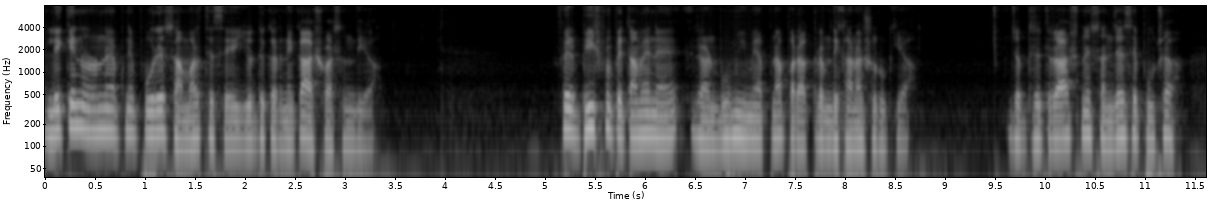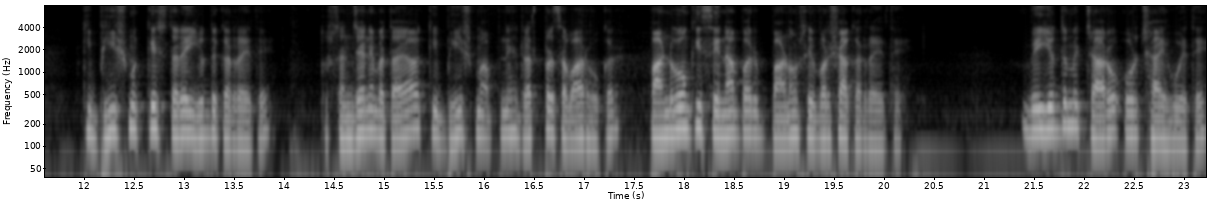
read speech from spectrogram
लेकिन उन्होंने अपने पूरे सामर्थ्य से युद्ध करने का आश्वासन दिया। फिर भीष्म पितामह ने रणभूमि में अपना पराक्रम दिखाना शुरू किया। जब धृतराष्ट्र ने संजय से पूछा कि भीष्म किस तरह युद्ध कर रहे थे तो संजय ने बताया कि भीष्म अपने रथ पर सवार होकर पांडवों की सेना पर बाणों से वर्षा कर रहे थे। वे युद्ध में चारों ओर छाए हुए थे,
